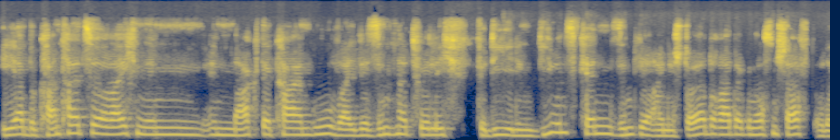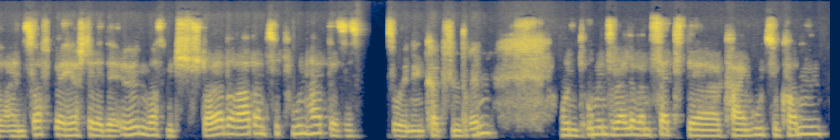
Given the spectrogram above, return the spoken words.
eher Bekanntheit zu erreichen im, im Markt der KMU, weil wir sind natürlich für diejenigen, die uns kennen, sind wir eine Steuerberatergenossenschaft oder ein Softwarehersteller, der irgendwas mit Steuerberatern zu tun hat. Das ist so in den Köpfen drin. Und um ins Relevant Set der KMU zu kommen,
